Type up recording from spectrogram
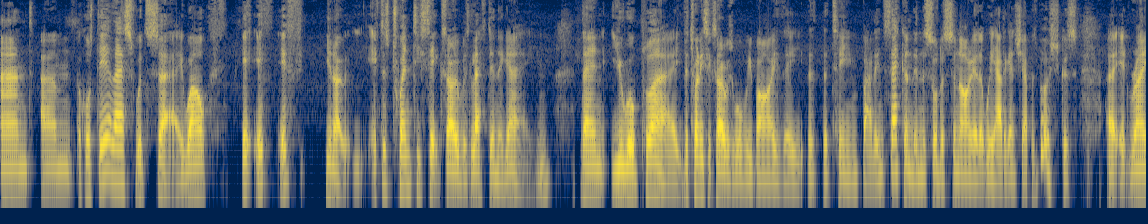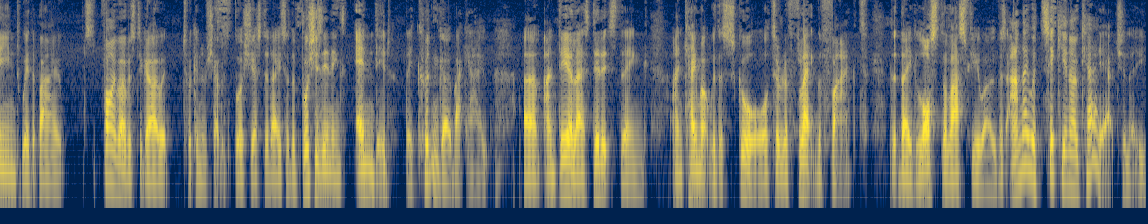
And um, of course, DLS would say, well, if if you know if there's 26 overs left in the game, then you will play. The 26 overs will be by the, the, the team batting second in the sort of scenario that we had against Shepherd's Bush because uh, it rained with about five overs to go at Twickenham Shepherd's Bush yesterday. So the Bush's innings ended. They couldn't go back out. Um, and DLS did its thing and came up with a score to reflect the fact that they'd lost the last few overs and they were ticking okay, actually.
